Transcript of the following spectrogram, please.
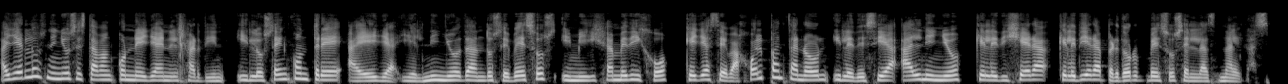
Ayer los niños estaban con ella en el jardín y los encontré a ella y el niño dándose besos y mi hija me dijo que ella se bajó el pantalón y le decía al niño que le dijera que le diera perdón besos en las nalgas.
